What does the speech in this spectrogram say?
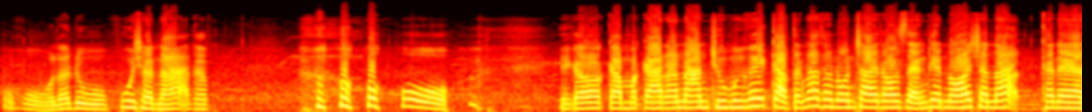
โอ้โห แล้วดูผู้ชนะครับ โอ้โห นี่ก็กรรมการอนันต์ชูมือให้กับทางด้านธนนชัยทอแสงเทียนน้อยชนะคะแนน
